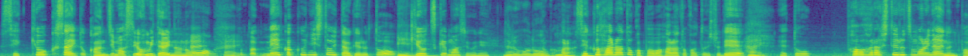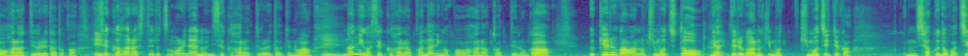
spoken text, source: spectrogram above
説教臭いと感じますよみたいなのを、はいはいやっぱ明確にしといてあげるとええ気をつけますよね。なるほど。なんかほら、うんセクハラとかパワハラとかと一緒で、はい。えっとパワハラしてるつもりないのにパワハラって言われたとかええセクハラしてるつもりないのにセクハラって言われたっていうのは、えー何がセクハラか何がパワハラかっていうのが受ける側の気持ちとはいやってる側の気も、気持ちっていうか、うん、尺度が違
